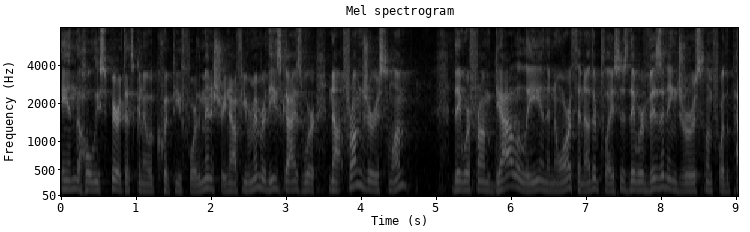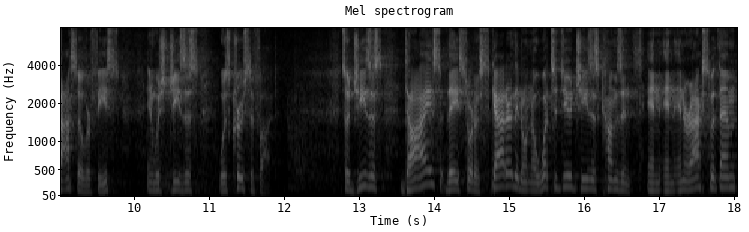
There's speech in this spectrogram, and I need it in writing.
in the Holy Spirit that's going to equip you for the ministry. Now, if you remember, these guys were not from Jerusalem. They were from Galilee in the north and other places. They were visiting Jerusalem for the Passover feast in which Jesus was crucified. So Jesus dies, they sort of scatter, they don't know what to do. Jesus comes and, and, and interacts with them,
